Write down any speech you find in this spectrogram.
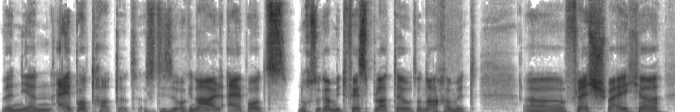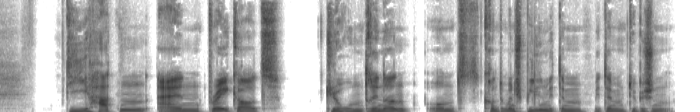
wenn ihr einen iPod hattet. Also diese Original-iPods, noch sogar mit Festplatte oder nachher mit äh, Flash-Speicher, die hatten ein Breakout Klon drinnen und konnte man spielen mit dem, mit dem typischen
